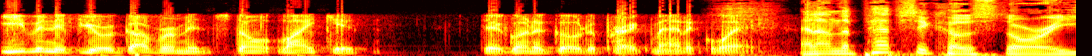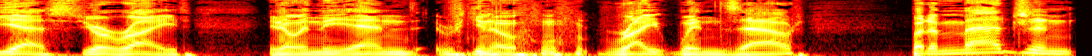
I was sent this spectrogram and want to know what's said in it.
even if your governments don't like it, they're going to go the pragmatic way. And on the PepsiCo story, yes, you're right. You know, in the end, you know, right wins out. But imagine,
